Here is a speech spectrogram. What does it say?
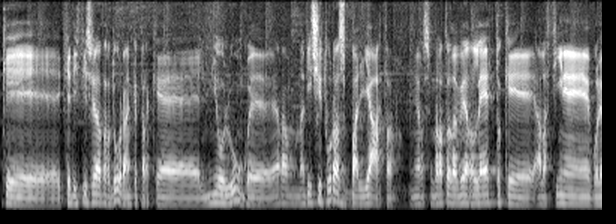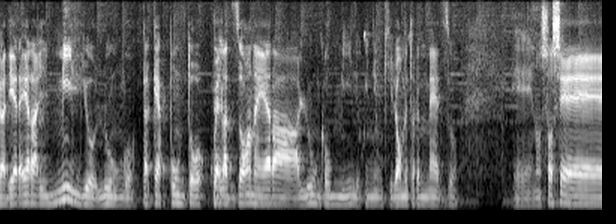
Che, che è difficile da tradurre anche perché il mio lungo era una dicitura sbagliata. Mi era sembrato di aver letto che alla fine voleva dire era il miglio lungo perché appunto quella Eh. zona era lunga un miglio, quindi un chilometro e mezzo. E non so se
